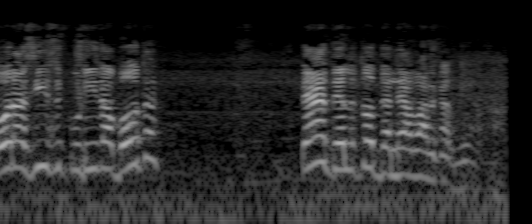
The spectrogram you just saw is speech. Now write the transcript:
ਔਰ ਅਸੀਂ ਇਸ ਕੁੜੀ ਦਾ ਬਹੁਤ ਤਹਿ ਦਿਲ ਤੋਂ ਧੰਨਵਾਦ ਕਰਦੇ ਹਾਂ।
